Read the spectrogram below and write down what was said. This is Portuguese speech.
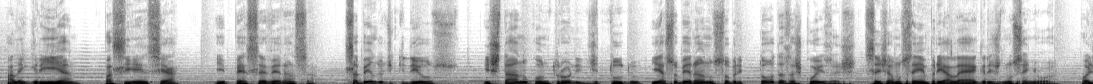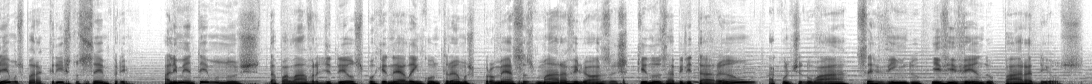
alegria, paciência e perseverança. Sabendo de que Deus está no controle de tudo e é soberano sobre todas as coisas, sejamos sempre alegres no Senhor. Olhemos para Cristo sempre. Alimentemo-nos da palavra de Deus, porque nela encontramos promessas maravilhosas que nos habilitarão a continuar servindo e vivendo para Deus.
